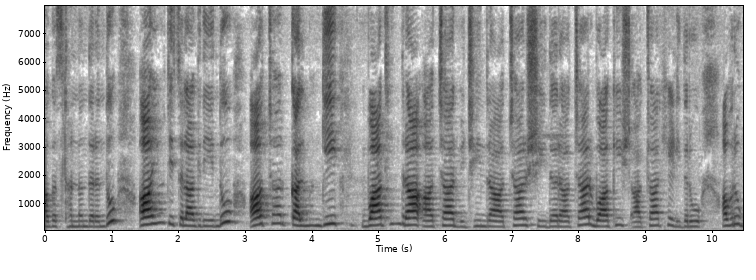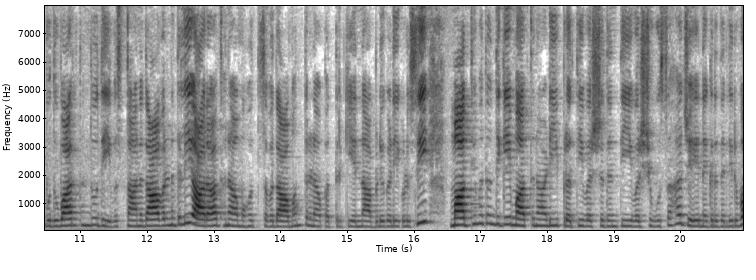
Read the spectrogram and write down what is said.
ಆಗಸ್ಟ್ ಹನ್ನೊಂದರಂದು ಆಯೋಜಿಸಲಾಗಿದೆ ಎಂದು ಆಚಾರ್ ಕಲ್ಮಂಗಿ, ವಾಧೀಂದ್ರ ಆಚಾರ್, ವಿಜೇಂದ್ರ ಆಚಾರ್, ಶ್ರೀಧರ್ ಆಚಾರ್, ವಾಗೀಶ್ ಆಚಾರ್ ಹೇಳಿದರು. ಅವರು ಬುಧವಾರದಂದು ದೇವಸ್ಥಾನದ ಆವರಣದಲ್ಲಿ ಆರಾಧನಾ ಮಹೋತ್ಸವದ ಆಮಂತ್ರಣ ಪತ್ರಿಕೆಯನ್ನ ಬಿಡುಗಡೆಗೊಳಿಸಿ ಮಾಧ್ಯಮದೊಂದಿಗೆ ಮಾತನಾಡಿ ಪ್ರತಿ ವರ್ಷದಂತೆ ಈ ವರ್ಷವೂ ಸಹ ಜಯನಗರದಲ್ಲಿರುವ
